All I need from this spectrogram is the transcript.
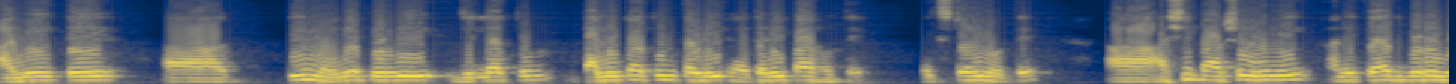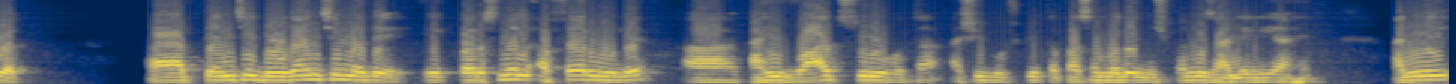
आणि ते तीन महिन्यापूर्वी जिल्ह्यातून तालुक्यातून तडी तडीपार होते एक्सटर्न होते. अशी पार्श्वभूमी आणि त्याचबरोबर त्यांची दोघांची मध्ये एक पर्सनल अफेअर मुले काही वाद सुरू होता अशी गोष्टी तपासामध्ये निष्पन्न झालेली आहे. आणि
